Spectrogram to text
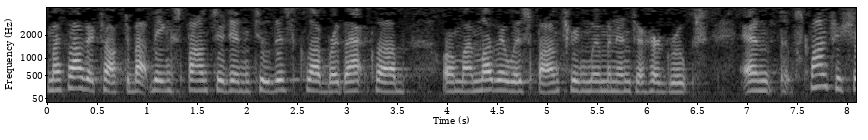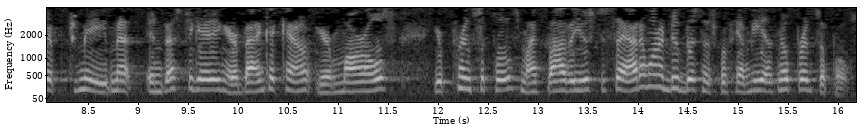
my father talked about being sponsored into this club or that club, or my mother was sponsoring women into her groups. And sponsorship to me meant investigating your bank account, your morals, your principles. My father used to say, I don't want to do business with him. He has no principles.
